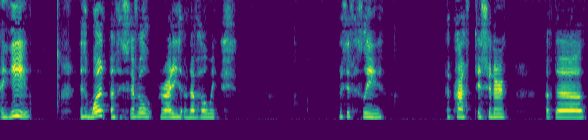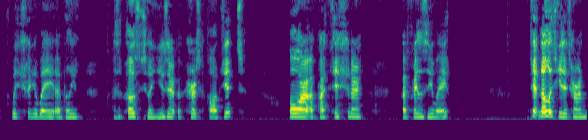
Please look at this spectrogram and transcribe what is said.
a yi is one of the several varieties of Navajo witch. Specifically, a practitioner of the witchery way, I believe, as opposed to a user of hurt object, or a practitioner a frenzy way. Technology, the term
